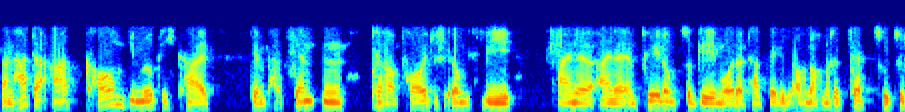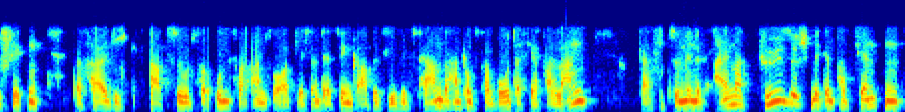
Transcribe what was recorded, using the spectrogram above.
dann hat der Arzt kaum die Möglichkeit, dem Patienten therapeutisch irgendwie eine, eine Empfehlung zu geben oder tatsächlich auch noch ein Rezept zuzuschicken. Das halte ich absolut für unverantwortlich. Und deswegen gab es dieses Fernbehandlungsverbot, das ja verlangt, dass ich zumindest einmal physisch mit dem Patienten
